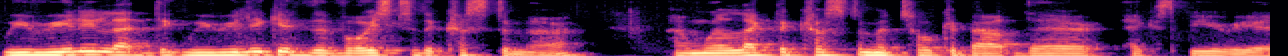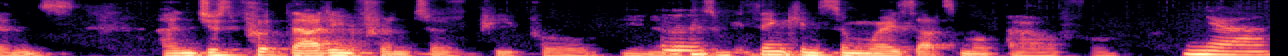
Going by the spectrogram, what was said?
we really let the, we really give the voice to the customer and we'll let the customer talk about their experience and just put that in front of people you know because mm. we think in some ways that's more powerful yeah,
